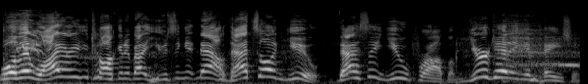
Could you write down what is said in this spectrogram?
Well, then why are you talking about using it now? That's on you. That's a you problem. You're getting impatient.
